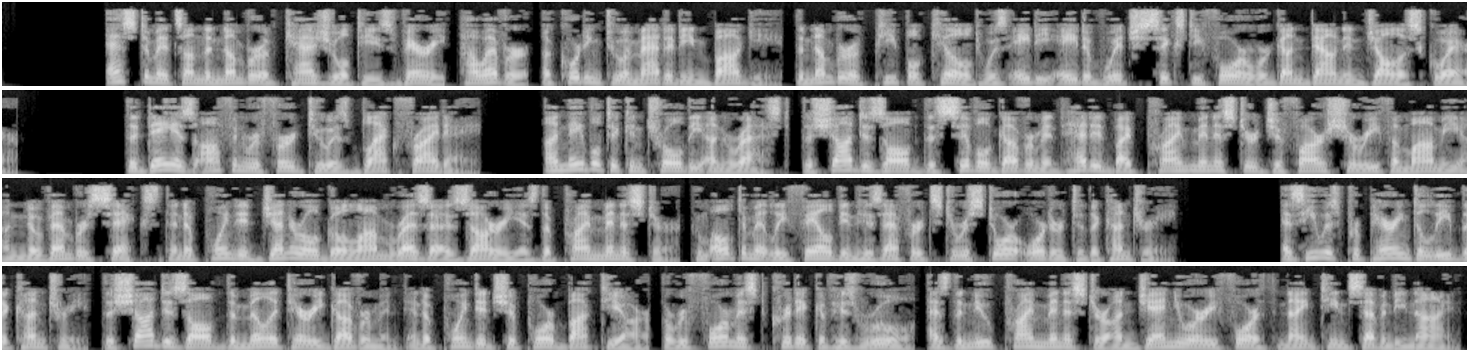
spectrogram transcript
Estimates on the number of casualties vary, however, according to Emadeddin Baghi, the number of people killed was 88 of which 64 were gunned down in Jaleh Square. The day is often referred to as Black Friday. Unable to control the unrest, the Shah dissolved the civil government headed by Prime Minister Jafar Sharif Emami on November 6 and appointed General Gholam Reza Azhari as the Prime Minister, whom ultimately failed in his efforts to restore order to the country. As he was preparing to leave the country, the Shah dissolved the military government and appointed Shapur Bakhtiar, a reformist critic of his rule, as the new Prime Minister on January 4, 1979.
